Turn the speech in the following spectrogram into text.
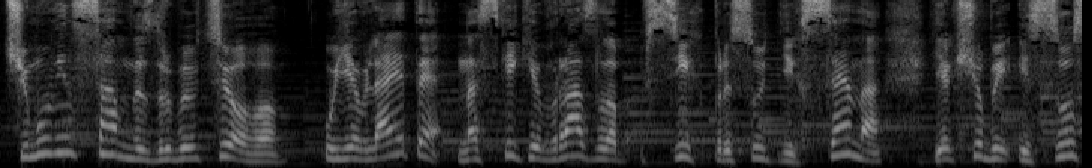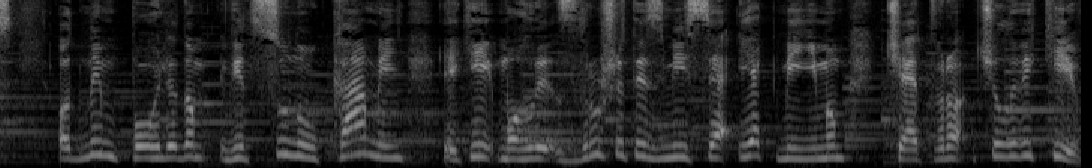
Чому він сам не зробив цього? Уявляєте, наскільки вразила б всіх присутніх сцена, якщо би Ісус одним поглядом відсунув камінь, який могли зрушити з місця як мінімум четверо чоловіків.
